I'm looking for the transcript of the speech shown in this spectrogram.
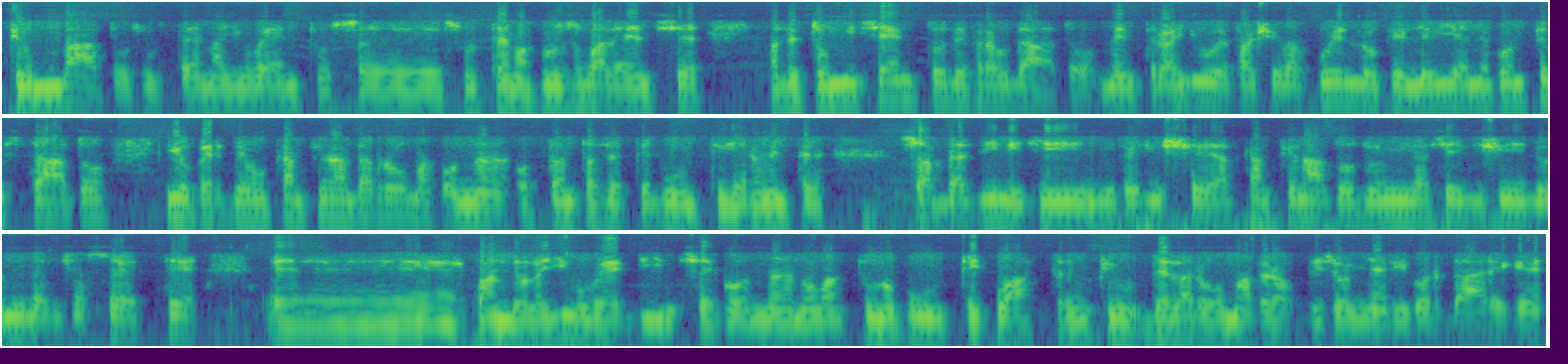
piombato sul tema Juventus e sul tema plusvalenze, ha detto mi sento defraudato, mentre la Juve faceva quello che le viene contestato, io perdevo un campionato a Roma con 87 punti, chiaramente Sabatini si riferisce al campionato 2016-2017 eh, quando la Juve vinse con 91 punti, 4 in più della Roma, però bisogna ricordare che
